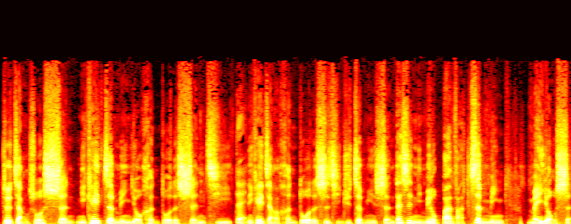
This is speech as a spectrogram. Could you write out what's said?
就讲说神，你可以证明有很多的神机，对，你可以讲很多的事情去证明神，但是你没有办法证明没有神，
